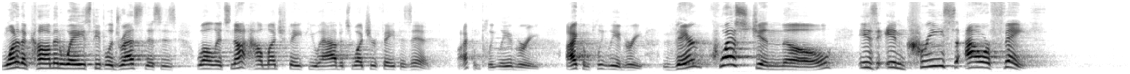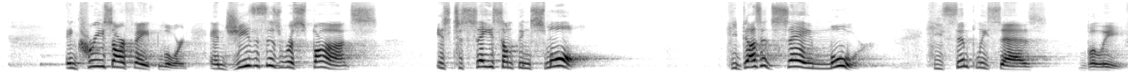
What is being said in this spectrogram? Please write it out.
one of the common ways people address this is, well, it's not how much faith you have, it's what your faith is in. I completely agree. I completely agree. Their question, though, is increase our faith. Increase our faith, Lord. And Jesus' response is to say something small. He doesn't say more. He simply says, believe.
